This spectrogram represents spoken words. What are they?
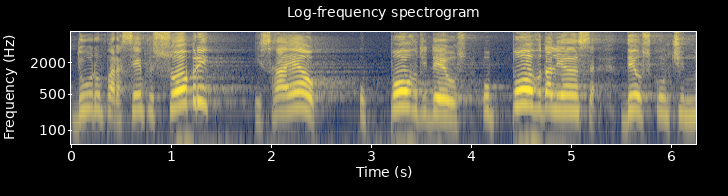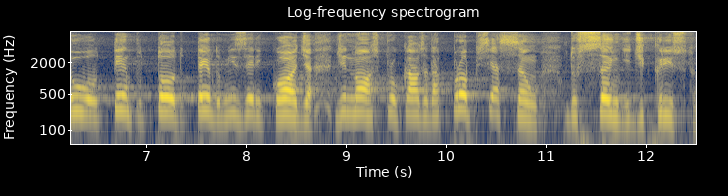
duram para sempre sobre Israel, o povo de Deus, o povo da aliança, Deus continua o tempo todo tendo misericórdia de nós por causa da propiciação do sangue de Cristo.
